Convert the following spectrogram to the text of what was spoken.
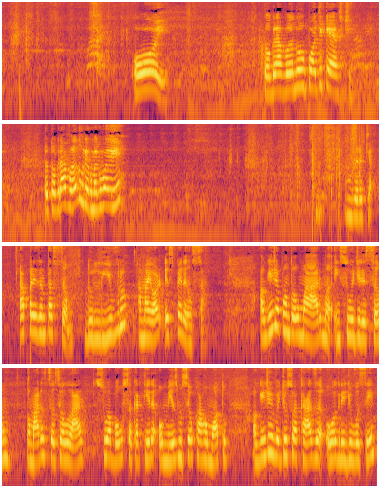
Oi! Tô gravando o podcast. Eu tô gravando, Guria, como é que eu vou ir? Vamos ver aqui, ó. Apresentação do livro A Maior Esperança. Alguém já apontou uma arma em sua direção? Tomaram seu celular, sua bolsa, carteira ou mesmo seu carro moto? Alguém já invadiu sua casa ou agrediu você?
